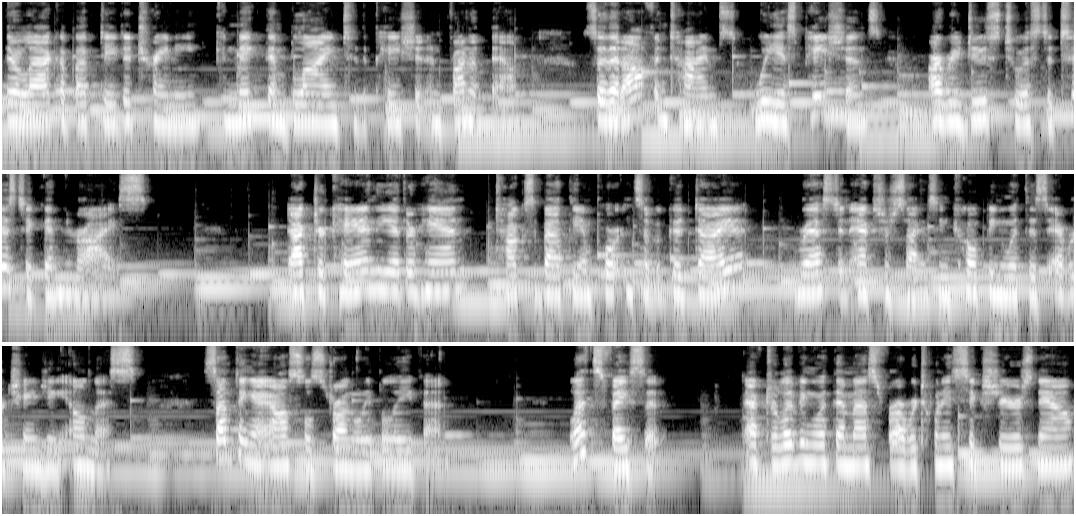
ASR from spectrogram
their lack of updated training can make them blind to the patient in front of them, so that oftentimes we as patients are reduced to a statistic in their eyes. Dr. K, on the other hand, talks about the importance of a good diet, rest, and exercise in coping with this ever changing illness, something I also strongly believe in. Let's face it, after living with MS for over 26 years now,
